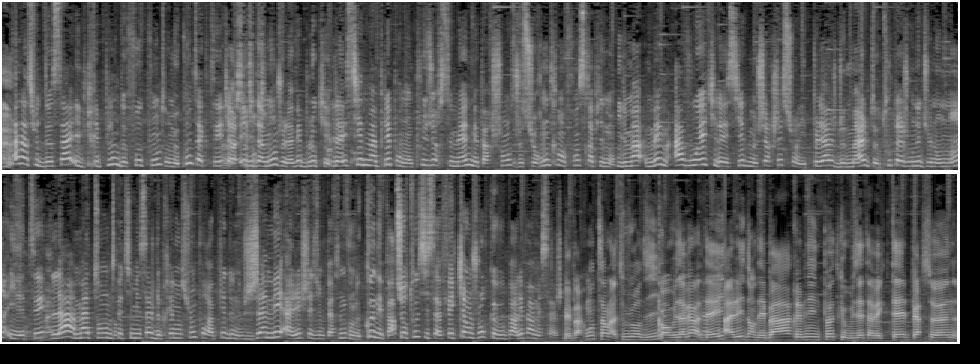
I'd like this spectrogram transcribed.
À la suite de ça, il crée plein de faux comptes pour me contacter, car c'est évidemment je l'avais bloqué. Il a essayé de m'appeler pendant plusieurs semaines, mais par chance, je suis rentrée en France rapidement. Il m'a même avoué qu'il a essayé de me chercher sur les plages de Malte toute la journée du lendemain. Il était là à m'attendre. Petit message de prévention pour rappeler de ne jamais aller chez une personne qu'on ne connaît pas, surtout si ça fait 15 jours que vous parlez par message. Mais par contre, ça, on l'a toujours dit. Quand vous avez un date, allez dans des bars, prévenez une pote que vous êtes avec telle personne,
